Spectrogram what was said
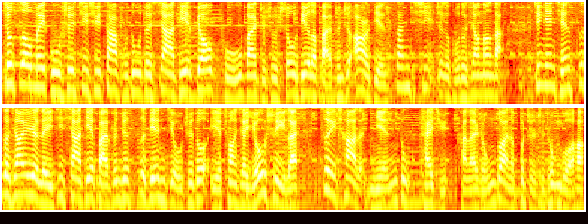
周四，欧美股市继续大幅度的下跌，标普五百指数收跌了百分之二点三七，这个幅度相当大。今年前四个交易日累计下跌百分之四点九之多，也创下有史以来最差的年度开局。看来熔断的不只是中国哈。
